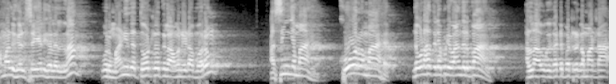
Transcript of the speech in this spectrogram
அமல்கள் செயல்கள் எல்லாம் ஒரு மனித தோற்றத்தில் அவனிடம் வரும். அசிங்கமாக. கோரமாக இந்த உலகத்தில் எப்படி வாழ்ந்திருப்பான்? அல்லாவுக்கு கட்டுப்பட்டிருக்க மாட்டான்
